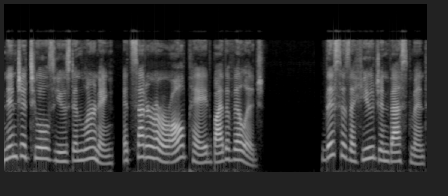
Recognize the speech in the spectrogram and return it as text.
ninja tools used in learning, etc. are all paid by the village. This is a huge investment,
